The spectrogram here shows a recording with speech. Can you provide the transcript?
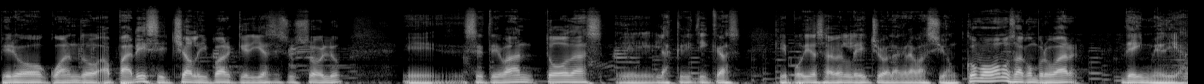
pero cuando aparece Charlie Parker y hace su solo, eh, se te van todas eh, las críticas que podías haberle hecho a la grabación, como vamos a comprobar de inmediato.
